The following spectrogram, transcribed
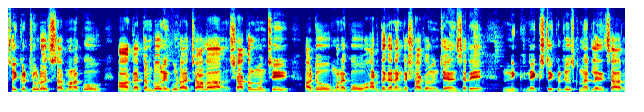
సో ఇక్కడ చూడవచ్చు సార్ మనకు ఆ గతంలోని కూడా చాలా శాఖల నుంచి అటు మనకు అర్ధగణంగా శాఖ నుంచి అయినా సరే నెక్స్ట్ ఇక్కడ చూసుకున్నట్లయితే సార్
